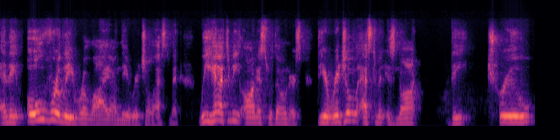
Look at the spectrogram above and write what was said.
and they overly rely on the original estimate. We have to be honest with owners. The original estimate is not the true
